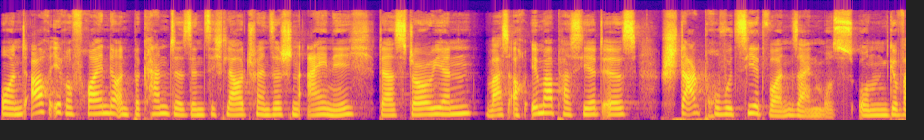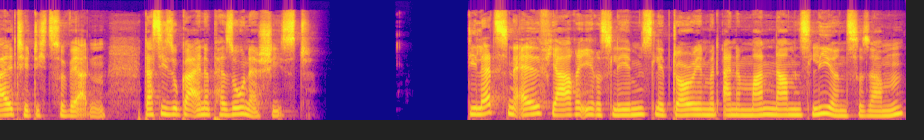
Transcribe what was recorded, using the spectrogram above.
Und auch ihre Freunde und Bekannte sind sich laut Transition einig, dass Dorian, was auch immer passiert ist, stark provoziert worden sein muss, um gewalttätig zu werden, dass sie sogar eine Person erschießt. Die letzten elf Jahre ihres Lebens lebt Dorian mit einem Mann namens Leon zusammen,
